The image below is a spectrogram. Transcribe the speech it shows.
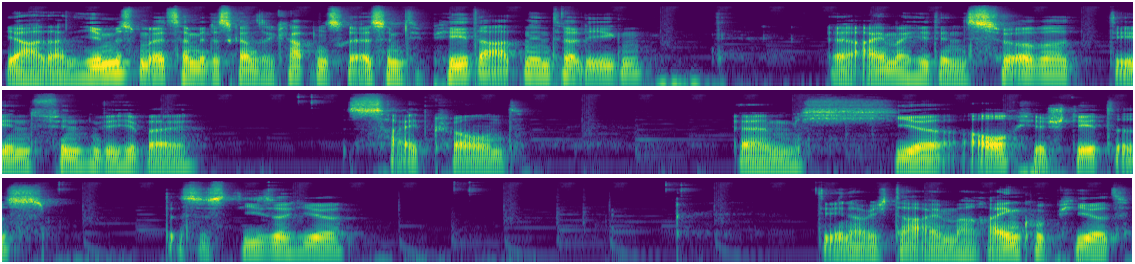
Ja, dann hier müssen wir jetzt, damit das Ganze klappt, unsere SMTP-Daten hinterlegen. Äh, einmal hier den Server, den finden wir hier bei SiteGround ähm, hier auch, hier steht es. Das ist dieser hier. Den habe ich da einmal reinkopiert.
